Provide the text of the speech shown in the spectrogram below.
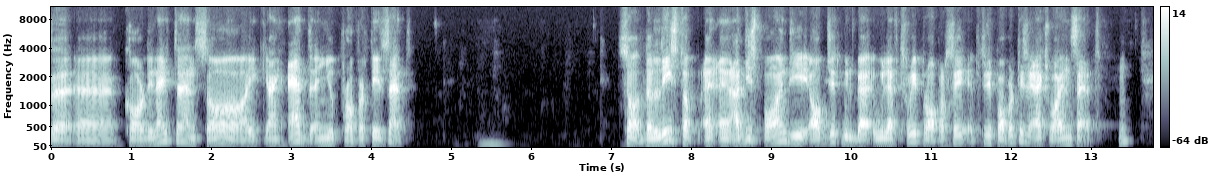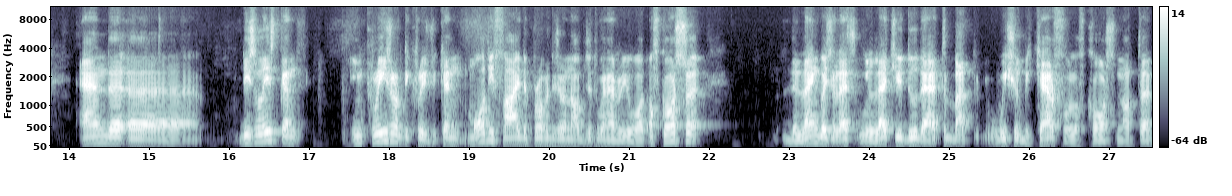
uh, uh, coordinate and so I can add a new property Z so the list of at this point the object will be, will have three properties three properties X Y and Z hmm? and uh, this list can increase or decrease you can modify the properties of an object whenever you want of course the language lets, will let you do that, but we should be careful, of course, not, uh,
